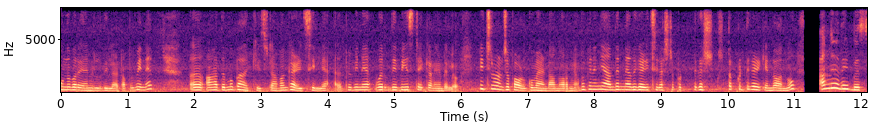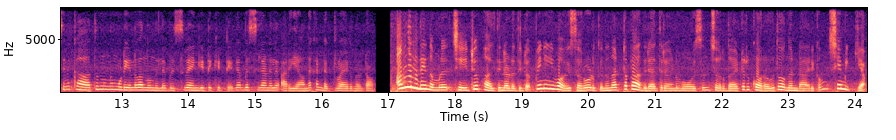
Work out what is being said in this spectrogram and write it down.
എന്ന് പറയാനുള്ളതില്ല കേട്ടോ അപ്പോൾ പിന്നെ ആദമ ബാക്കി വെച്ചിട്ട് അവൻ കഴിച്ചില്ല. അപ്പോൾ പിന്നെ വെറുതെ വേസ്റ്റായി കളയണ്ടല്ലോ. ടീച്ചർ വിളിച്ചപ്പോൾ അവൾക്കും വേണ്ടാന്ന് പറഞ്ഞു. അപ്പോൾ പിന്നെ ഞാൻ തന്നെ അത് കഴിച്ച് കഷ്ടപ്പെട്ട് കഷ്ടപ്പെട്ട് കഴിക്കേണ്ട വന്നു. അങ്ങനെ അതേ ബസ്സിന് കാത്തു നിന്ന് മുടിയേണ്ടി വന്നൊന്നുമില്ല. ബസ് വേണ്ടിയിട്ട് കിട്ടിയ ബസ്സിലാണെങ്കിലും അറിയാവുന്ന കണ്ടക്ടർ ആയിരുന്നു കേട്ടോ അങ്ങനെ നമ്മൾ ചേറ്റോ പാലത്തിന്റെ അവിടെ എത്തിട്ടോ. പിന്നെ ഈ വോയിസ് ഓവർ കൊടുക്കുന്നത് നട്ടപ്പാതിരാത്രിയാണ് വോയിസും ചെറുതായിട്ടൊരു കുറവ് തോന്നുന്നുണ്ടായിരിക്കും. ക്ഷമിക്കാം.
